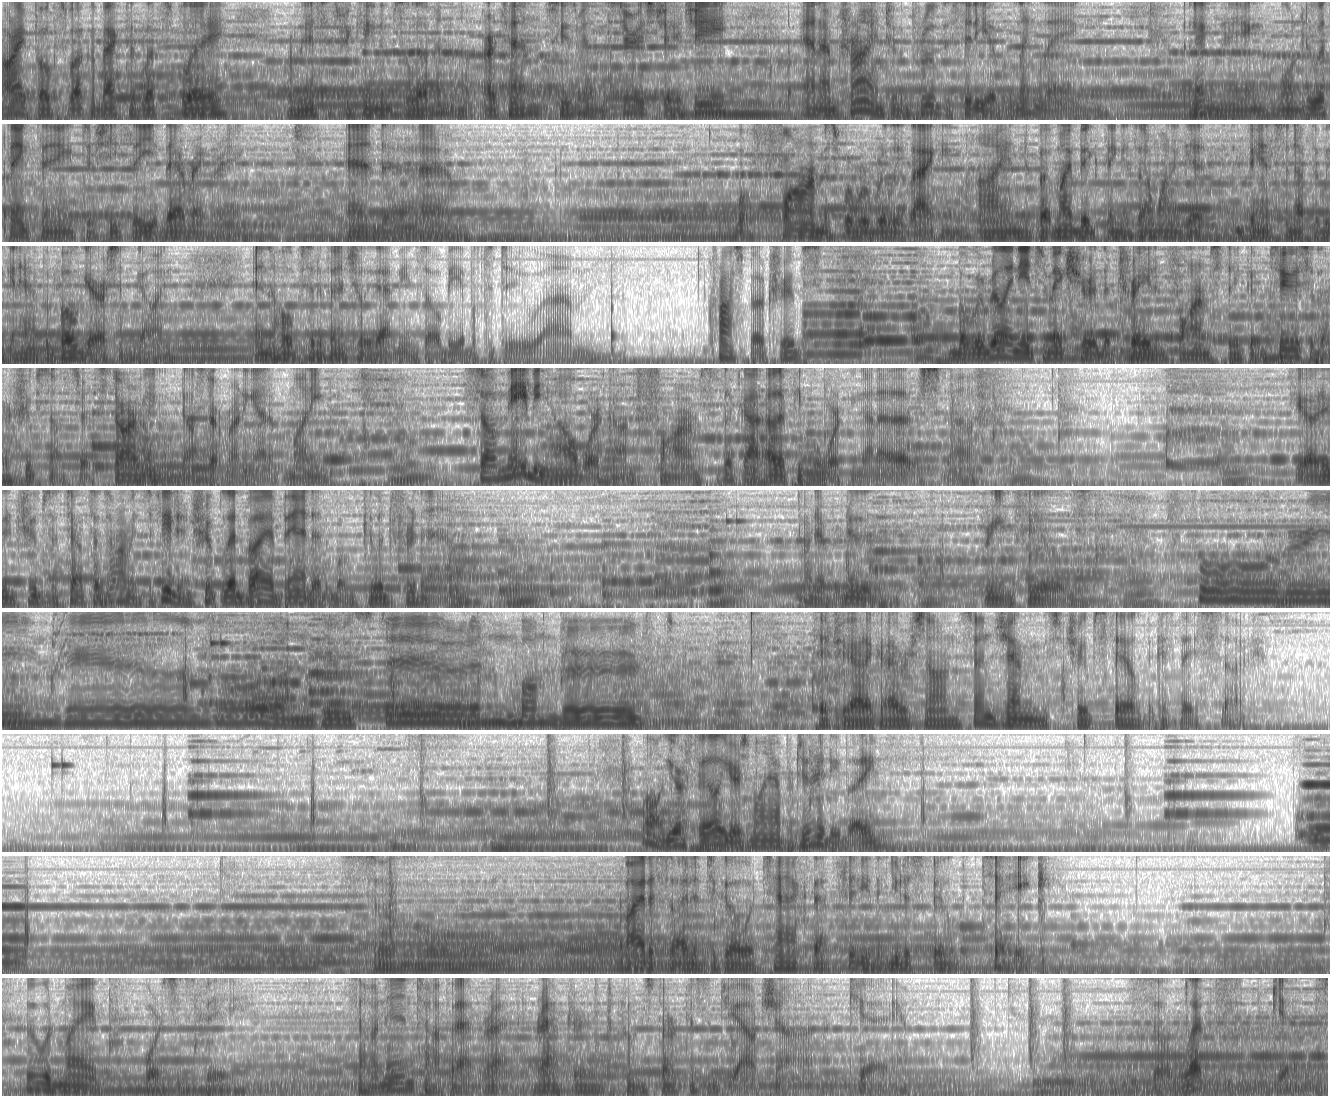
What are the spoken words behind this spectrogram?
Alright folks, welcome back to Let's Play Romance of Three Kingdoms 11, uh, or 10, excuse me, I'm Mysterious JG, and I'm trying to improve the city of Ling Ling. Ling Ling won't do a thing thing till she say that ring ring. And, uh, well, farm is where we're really lagging behind, but my big thing is I want to get advanced enough that we can have a bow garrison going, in the hopes that eventually that means I'll be able to do, um, crossbow troops. But we really need to make sure that trade and farms stay good too, so that our troops don't start starving and we don't start running out of money. So maybe I'll work on farms, since I've got other people working on other stuff. Geodude troops of Cao army is defeated. Troop led by a bandit. Well, good for them. I never knew green fields. For green fields, until still and bondage. Patriotic Irish song. Sun Jung's troops failed because they suck. Well, your failure is my opportunity, buddy. So, if I decided to go attack that city that you just failed to take, who would my forces be? Nin, Top Hat, Ra Raptor, Draconis Darkness, and Diao Chan. Okay. So let's get...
